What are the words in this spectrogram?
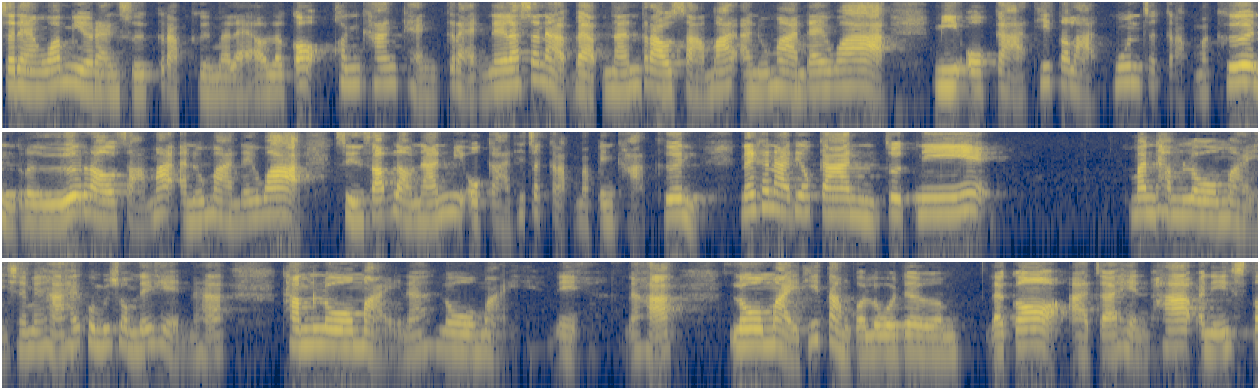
แสดงว่ามีแรงซื้อกลับคืนมาแล้ว แล้วก็ค่อนข้างแข็งแกร่งในลักษณะแบบนั้นเราสามารถอนุมานได้ว่า มีโอกาสที่ตลาดหุ้นจะกลับมาขึ้น หรือเราสามารถอนุมานได้ว่าสินทรัพย์เหล่านั้นมีโอกาสที่จะกลับมาเป็นขาขึ้น ในขณะเดียวกันจุดนี้มันทำโลใหม่ใช่ไหมคะให้คุณผู้ชมได้เห็นนะคะทำโลใหม่นะโลใหม่นี่ นะคะโลใหม่ที่ต่ำกว่าโลเดิม แล้วก็อาจจะเห็นภาพอันนี้ Sto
